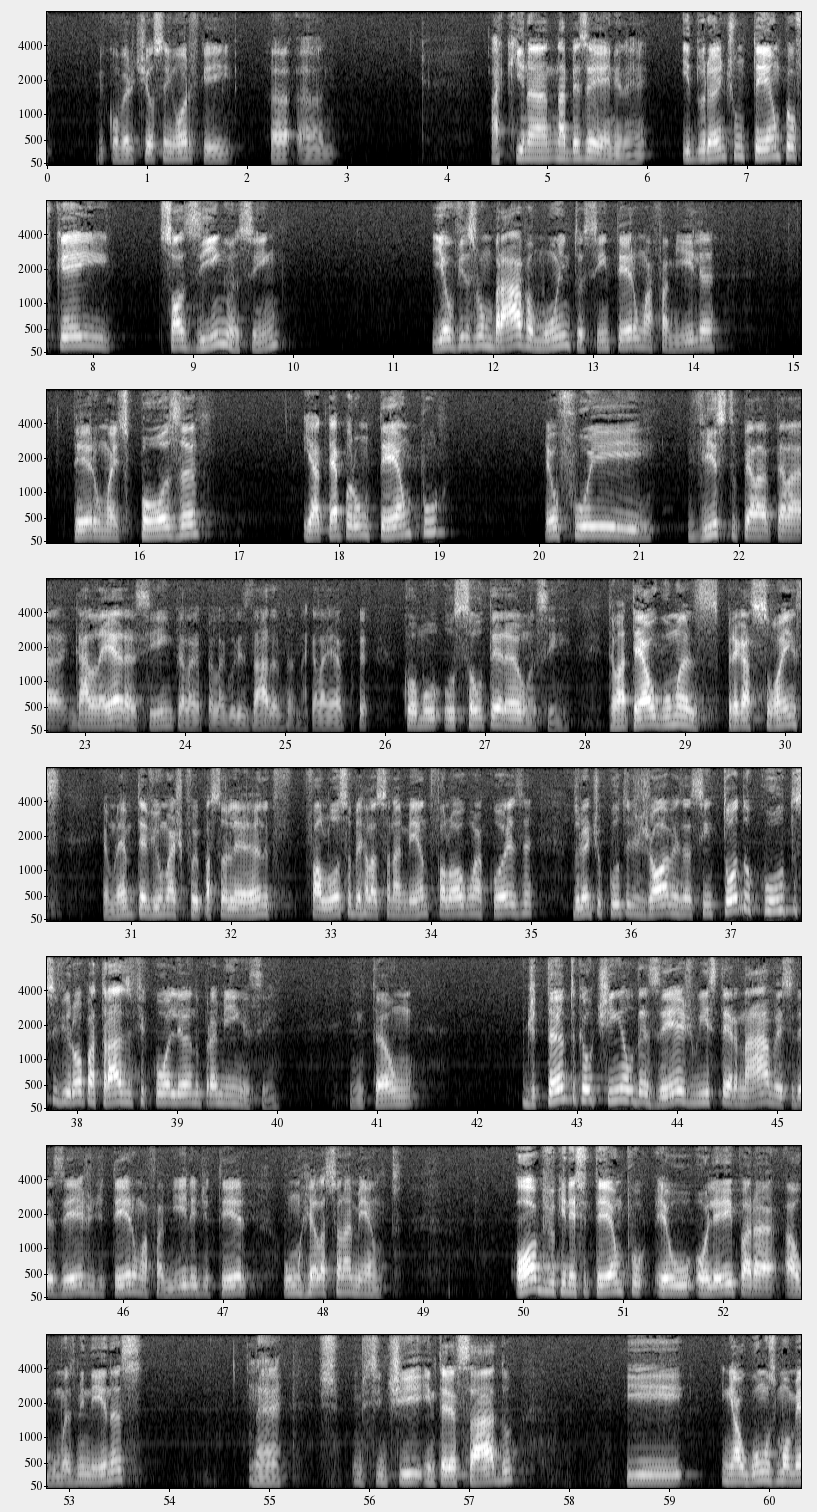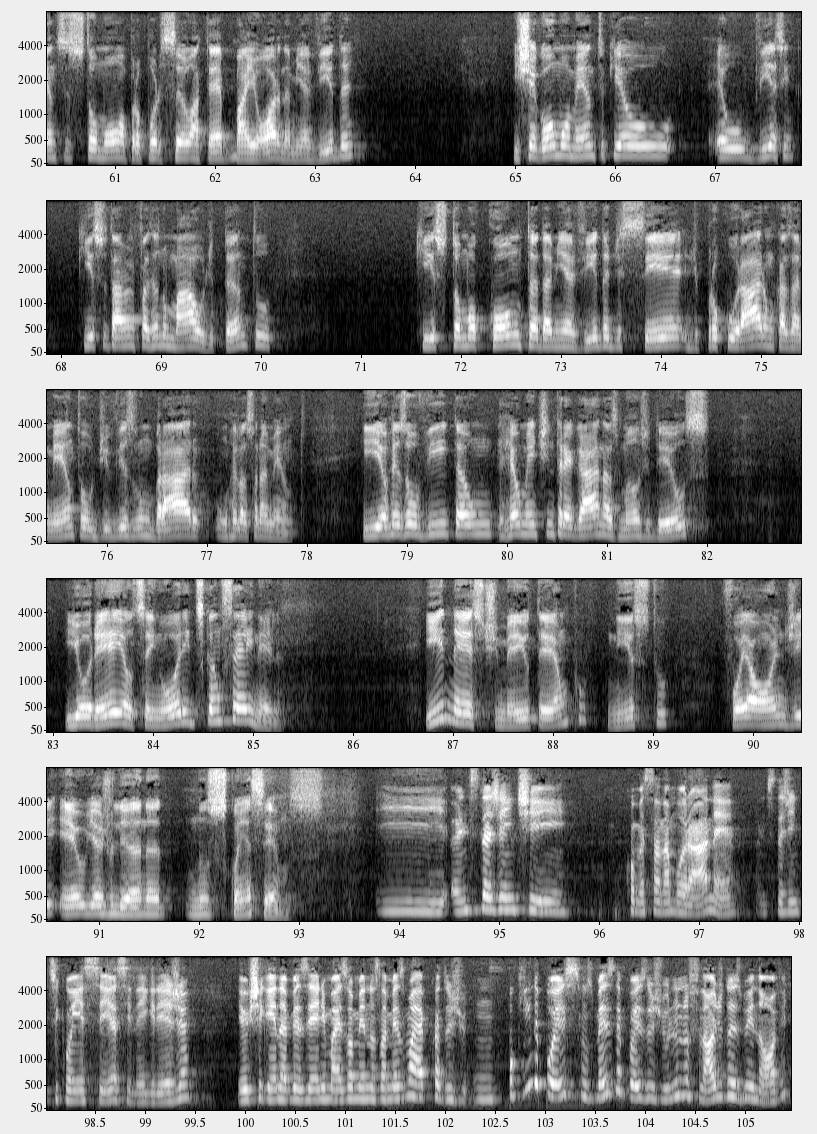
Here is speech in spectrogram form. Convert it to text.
me converti ao Senhor, fiquei uh, uh, aqui na, na BZN, né? E durante um tempo eu fiquei sozinho, assim, e eu vislumbrava muito, assim, ter uma família, ter uma esposa, e até por um tempo eu fui visto pela, pela galera, assim, pela, pela gurizada naquela época, como o solteirão, assim. Então, até algumas pregações, eu me lembro teve uma, acho que foi o pastor Leandro, falou sobre relacionamento, falou alguma coisa durante o culto de jovens, assim, todo o culto se virou para trás e ficou olhando para mim, assim. Então, de tanto que eu tinha o desejo e externava esse desejo de ter uma família, de ter um relacionamento. Óbvio que nesse tempo eu olhei para algumas meninas, né, me senti interessado e em alguns momentos isso tomou uma proporção até maior na minha vida. E chegou um momento que eu eu vi assim que isso estava me fazendo mal, de tanto que isso tomou conta da minha vida de ser, de procurar um casamento ou de vislumbrar um relacionamento. E eu resolvi então realmente entregar nas mãos de Deus e orei ao Senhor e descansei nele. E neste meio tempo, nisto, foi aonde eu e a Juliana nos conhecemos. E antes da gente começar a namorar, né? Antes da gente se conhecer assim na igreja, eu cheguei na BZN mais ou menos na mesma época do um pouquinho depois, uns meses depois do Júlio, no final de 2009.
